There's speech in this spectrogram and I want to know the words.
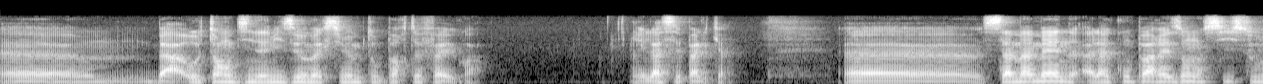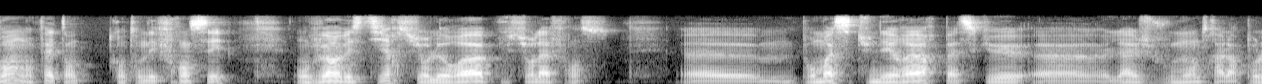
euh, bah autant dynamiser au maximum ton portefeuille quoi. Et là c'est pas le cas. Euh, ça m'amène à la comparaison aussi souvent en fait quand on est français on veut investir sur l'Europe ou sur la France. Euh, pour moi, c'est une erreur parce que euh, là, je vous montre, alors pour,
